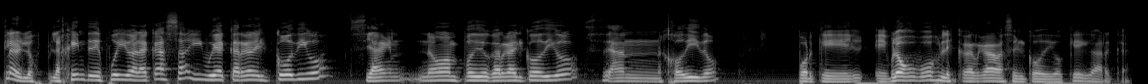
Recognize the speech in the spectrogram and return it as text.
Claro, los- la gente después iba a la casa y voy a cargar el código. Si han, no han podido cargar el código, se han jodido. Porque el, vos, vos les cargabas el código. ¡Qué garca!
